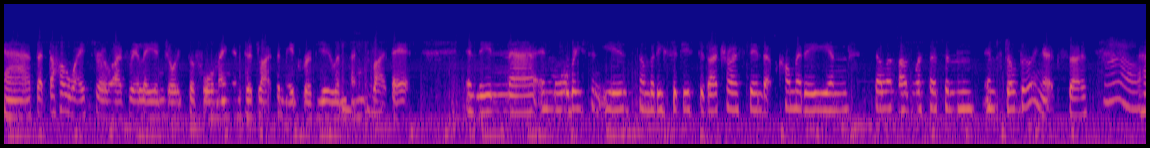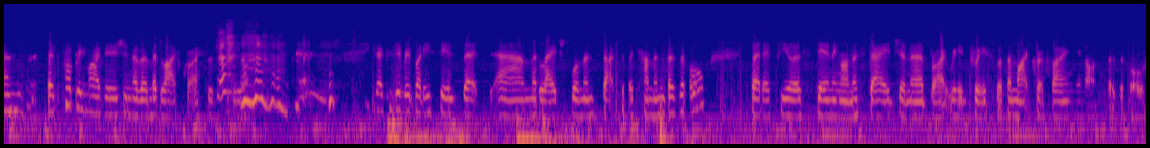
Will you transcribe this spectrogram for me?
uh, but the whole way through, I've really enjoyed performing and did like the med revue and things like that. And then uh, in more recent years, somebody suggested I try stand up comedy and fell in love with it and am still doing it. So wow. um, it's probably my version of a midlife crisis. you know, because everybody says that um, middle-aged women start to become invisible, but if you're standing on a stage in a bright red dress with a microphone, you're not visible.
